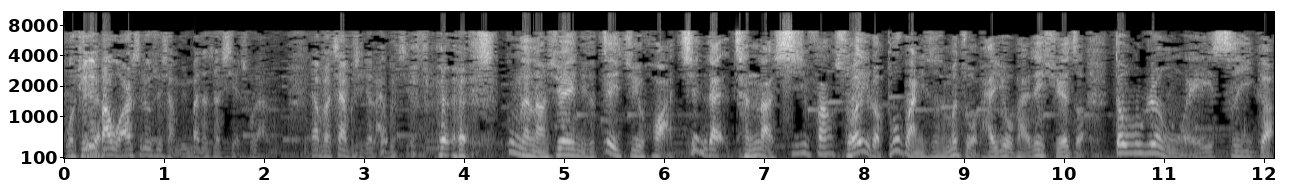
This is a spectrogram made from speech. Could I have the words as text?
我决定把我二十六岁想明白的事儿写出来了，要不然再不写就来不及了。共产党宣言，你说这句话现在成了西方所有的，不管你是什么左派右派，这学者都认为是一个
